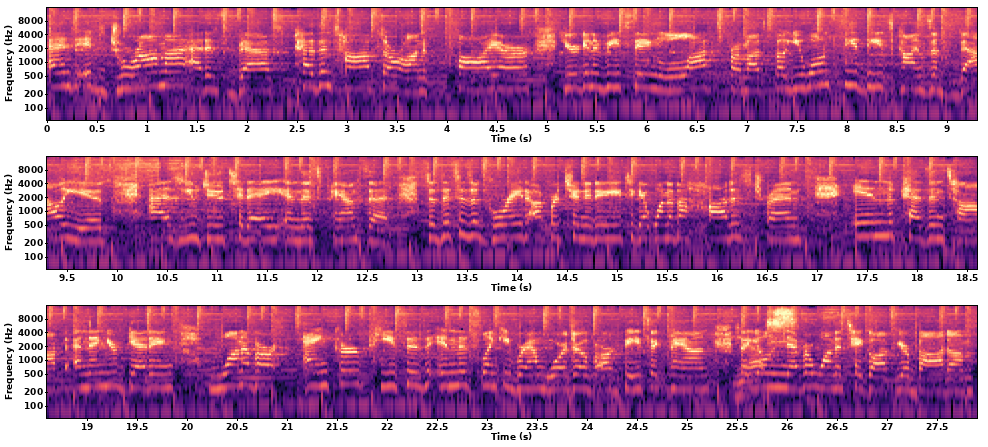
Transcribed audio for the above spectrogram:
and it's drama at its best. Peasant tops are on fire. You're gonna be seeing lots from us, but you won't see these kinds of values as you do today in this pant set. So this is a great opportunity to get one of the hottest trends in the peasant top, and then you're getting one of our anchor pieces in the Slinky brand wardrobe, are basic pants yes. that you'll never want to take off your bottom.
